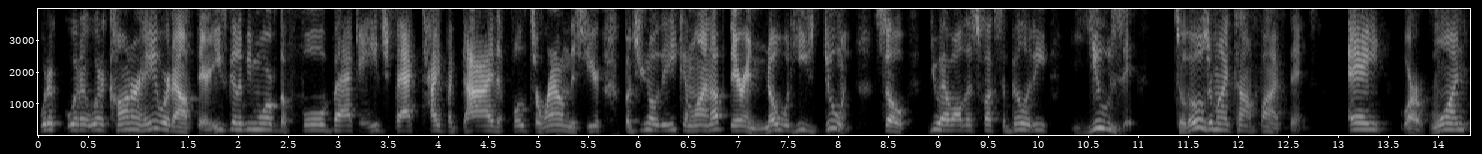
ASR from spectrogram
with a, with a, with a Connor Heyward out there. He's going to to be more of the fullback, H back type of guy that floats around this year, but you know that he can line up there and know what he's doing. So you have all this flexibility, use it. So those are my top five things. A or one,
